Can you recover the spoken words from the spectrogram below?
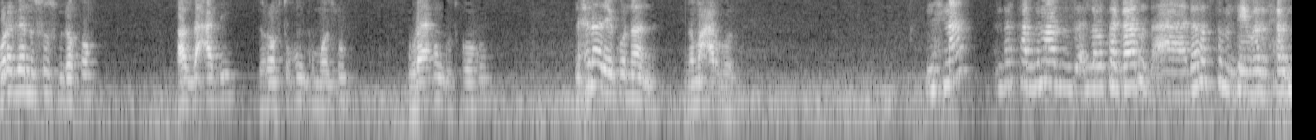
ወረገ ንሱስ ግደፎ ኣብዛ ዓዲ ደረፍትኩም ክመፁ ውራይኹም ክትገብሩ ንሕና ደይኮናን ዘማዓርገሉ ንሕና እምበር ካብዚ ማብዚ ዘለው ተጋሩ ደኣ ደረፍቶም እንደይበዝሖም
